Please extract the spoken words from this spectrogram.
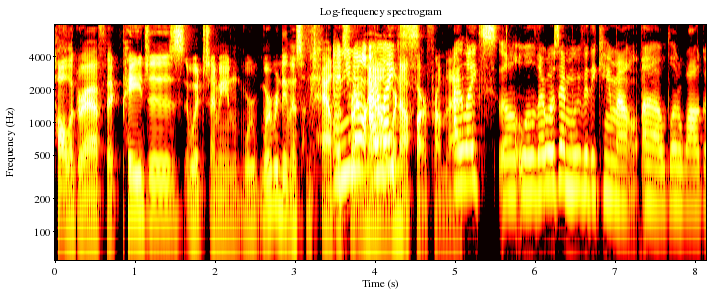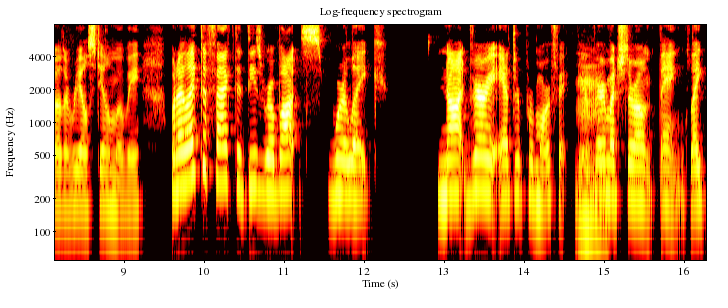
holographic pages. Which I mean, we're we're reading this on tablets you know, right I now. we're liked- not far from that. I liked. Uh, well, there was that movie that came out uh, a little while ago, the Real Steel movie. But I like the fact that these robots were like not very anthropomorphic. They're very Mm. much their own thing, like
